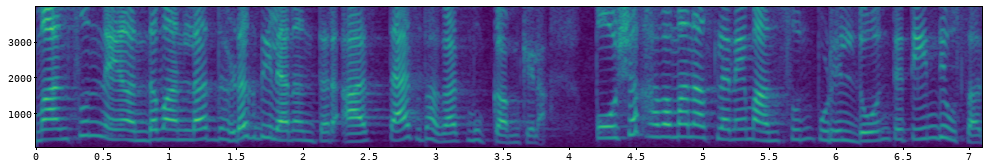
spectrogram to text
मान्सूनने अंदमानला धडक दिल्यानंतर आज त्याच भागात मुक्काम केला. पोषक हवामान असल्याने मान्सून पुढील दोन ते तीन दिवसात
